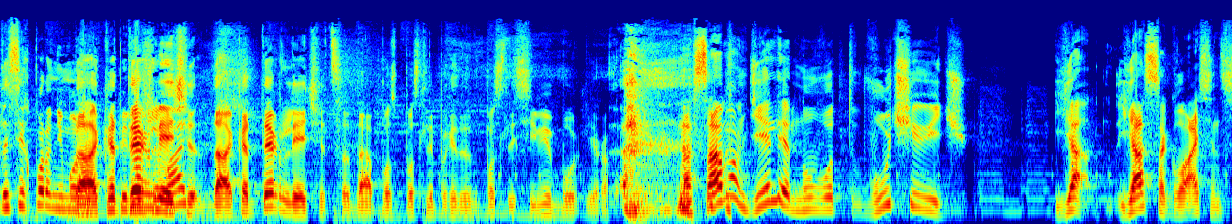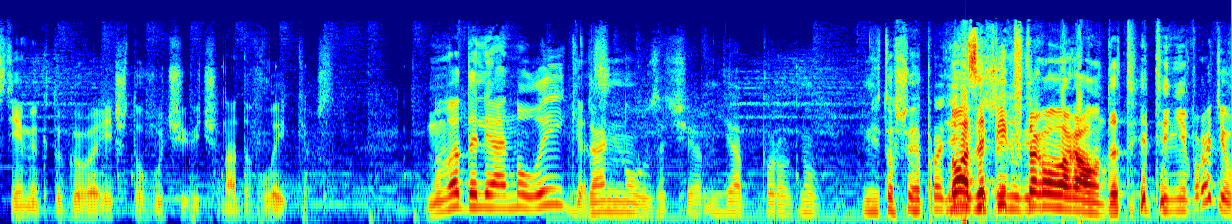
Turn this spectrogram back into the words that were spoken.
до сих пор не может переживать. лечит, да, Кантер лечится, да, пос- после, семи бургеров. На самом деле, ну вот Вучевич, я, я согласен с теми, кто говорит, что Вучевичу надо в Лейкерс. Ну надо ли оно Лейкерс? Да ну, зачем? Я про... Ну, не то, что я против. ну а за пик второго раунда ты, ты не против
